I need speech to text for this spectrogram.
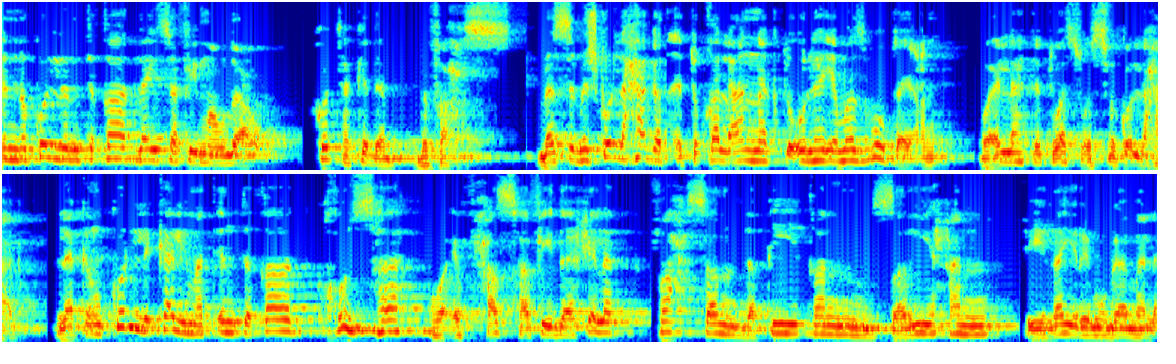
إن كل انتقاد ليس في موضعه. خدها كده بفحص. بس مش كل حاجة تقال عنك تقول هي مظبوطة يعني وإلا هتتوسوس في كل حاجة. لكن كل كلمة انتقاد خذها وافحصها في داخلك فحصا دقيقا صريحا في غير مجاملة.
